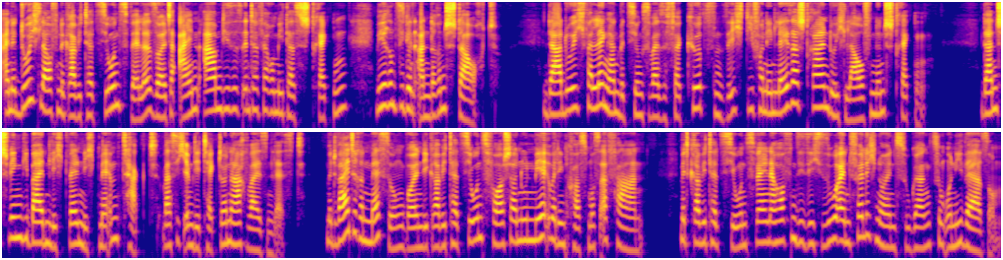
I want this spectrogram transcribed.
Eine durchlaufende Gravitationswelle sollte einen Arm dieses Interferometers strecken, während sie den anderen staucht. Dadurch verlängern bzw. verkürzen sich die von den Laserstrahlen durchlaufenden Strecken. Dann schwingen die beiden Lichtwellen nicht mehr im Takt, was sich im Detektor nachweisen lässt. Mit weiteren Messungen wollen die Gravitationsforscher nun mehr über den Kosmos erfahren. Mit Gravitationswellen erhoffen sie sich so einen völlig neuen Zugang zum Universum.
